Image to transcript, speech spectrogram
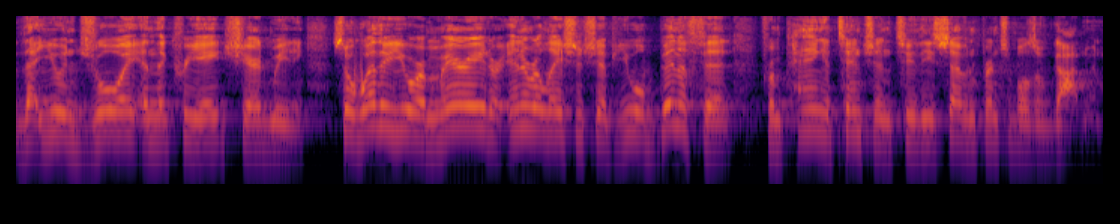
that you enjoy and that create shared meaning. So, whether you are married or in a relationship, you will benefit from paying attention to these seven principles of Gottman.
